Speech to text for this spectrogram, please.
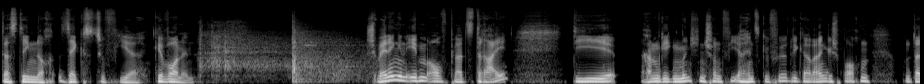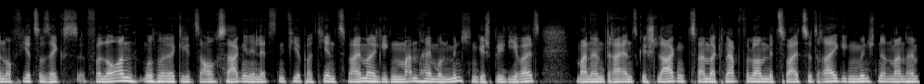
Das Ding noch 6 zu 4 gewonnen. Schwenningen eben auf Platz 3. Die haben gegen München schon 4-1 geführt, wie gerade angesprochen, und dann noch 4 zu 6 verloren. Muss man wirklich jetzt auch sagen, in den letzten vier Partien zweimal gegen Mannheim und München gespielt jeweils. Mannheim 3-1 geschlagen, zweimal knapp verloren mit 2 zu 3 gegen München und Mannheim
